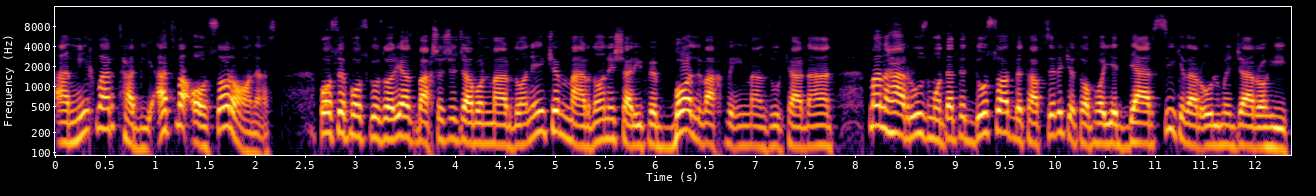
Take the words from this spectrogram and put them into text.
عمیق بر طبیعت و آثار آن است. با سپاسگزاری از بخشش جوان مردانه که مردان شریف بال وقف این منظور کردند من هر روز مدت دو ساعت به تفسیر کتاب های درسی که در علوم جراحی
